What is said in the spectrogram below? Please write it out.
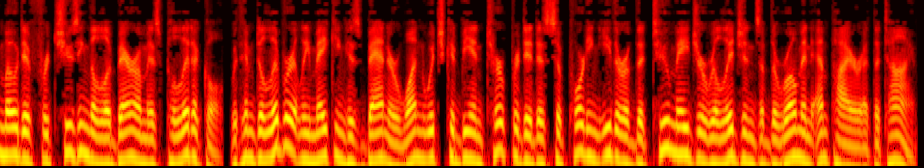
motive for choosing the labarum as political, with him deliberately making his banner one which could be interpreted as supporting either of the two major religions of the Roman Empire at the time.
